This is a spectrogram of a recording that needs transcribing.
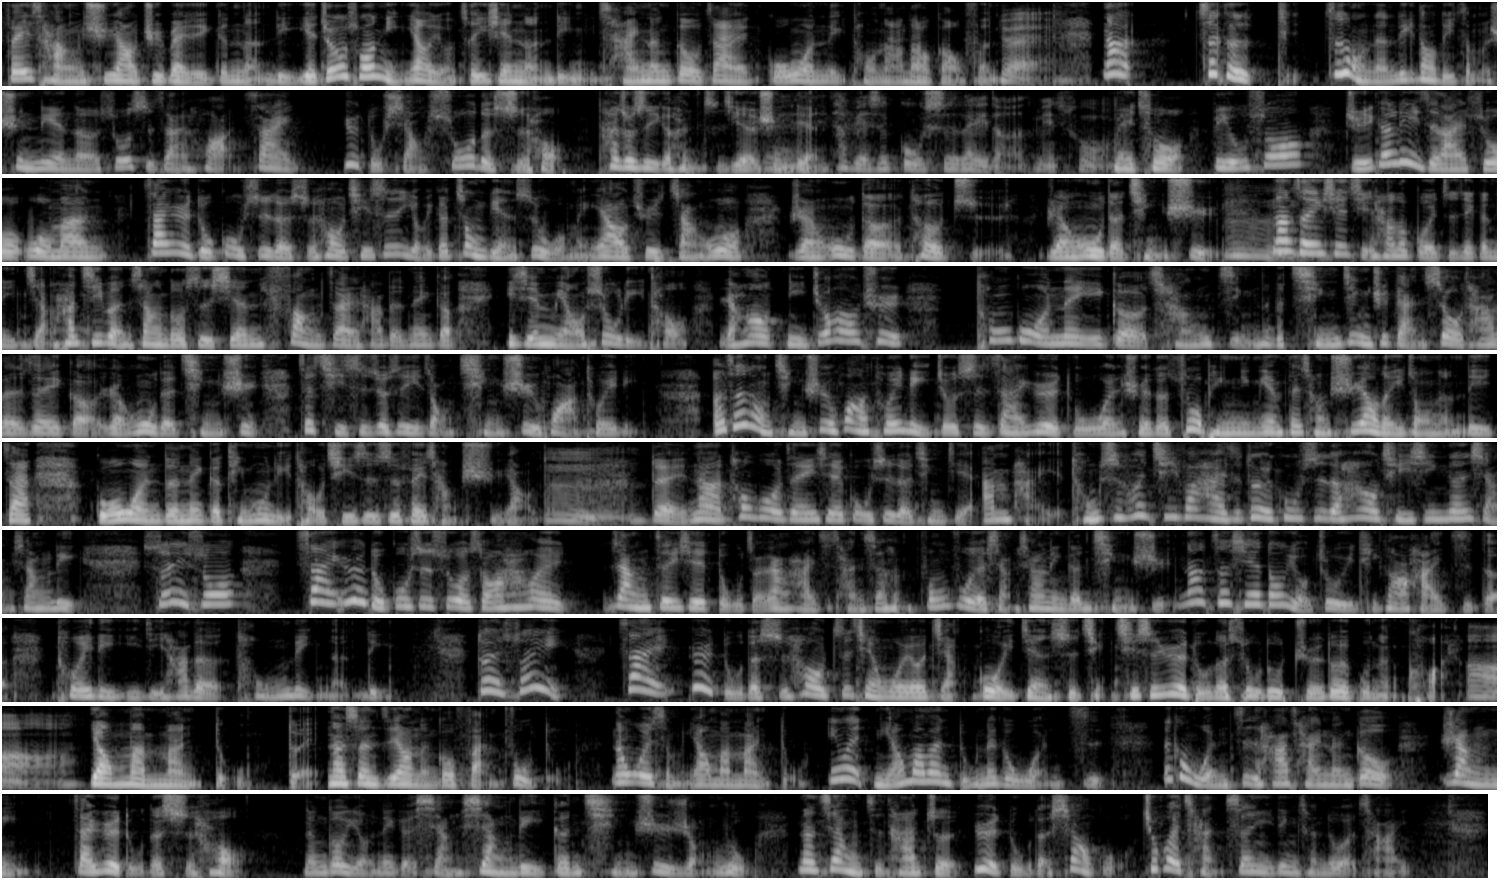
非常需要具备的一个能力，也就是说，你要有这一些能力，你才能够在国文里头拿到高分。对，那这个这种能力到底怎么训练呢？说实在话，在阅读小说的时候，它就是一个很直接的训练，特别是故事类的，没错，没错。比如说，举一个例子来说，我们在阅读故事的时候，其实有一个重点是我们要去掌握人物的特质。人物的情绪，嗯，那这一些其实他都不会直接跟你讲，他基本上都是先放在他的那个一些描述里头，然后你就要去通过那一个场景、那个情境去感受他的这个人物的情绪，这其实就是一种情绪化推理。而这种情绪化推理，就是在阅读文学的作品里面非常需要的一种能力，在国文的那个题目里头，其实是非常需要的。嗯，对。那透过这一些故事的情节安排，也同时会激发孩子对故事的好奇心跟想象力。所以说，在阅读故事书的时候，他会让这些读者让孩子产生很丰富的想象力跟情绪。那这些都有助于提高孩子的推理以及他的同理能力。对，所以。在阅读的时候，之前我有讲过一件事情，其实阅读的速度绝对不能快啊，oh. 要慢慢读。对，那甚至要能够反复读。那为什么要慢慢读？因为你要慢慢读那个文字，那个文字它才能够让你在阅读的时候能够有那个想象力跟情绪融入。那这样子，它的阅读的效果就会产生一定程度的差异。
